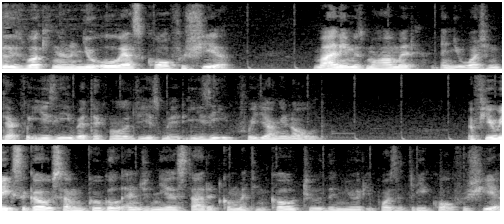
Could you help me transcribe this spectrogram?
is working on a new OS called Fuchsia. My name is Muhammad and you're watching Tech for Easy where technology is made easy for young and old. A few weeks ago some Google engineers started committing code to the new repository called Fuchsia.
